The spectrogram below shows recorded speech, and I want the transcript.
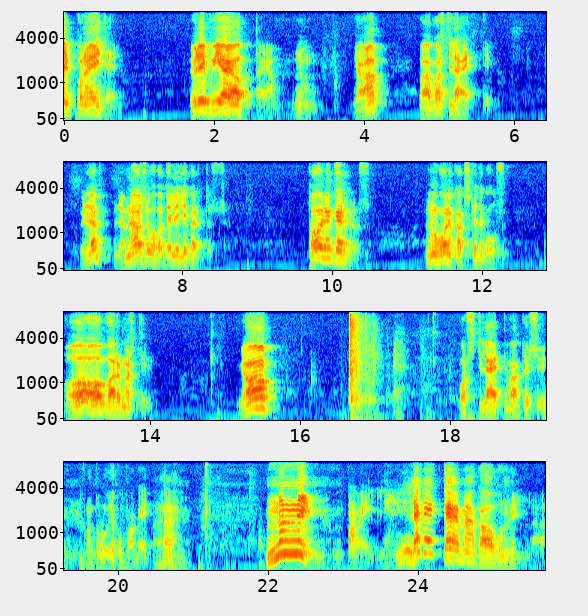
Lipponen itse. Ylimpiä johtaja. No. Jaha, vaan posti lähetti. Kyllä, kyllä minä asun hotelli Libertossa. Toinen kerros. No, huone 26. Oo, on varmasti. Joo. Posti lähetti vaan kysyi, on tullut joku paketti. Aha. No niin, Pavelli. Niin. Lähet käymään kaupungilla.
